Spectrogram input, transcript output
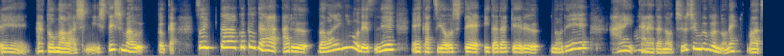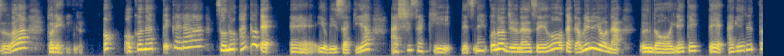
えー、後回しにしてしまうとか、そういったことがある場合にもですね、えー、活用していただけるので、はい、体の中心部分のね、まずはトレーニングを行ってから、その後でえー指先や足先ですね。この柔軟性を高めるような運動を入れていってあげると、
